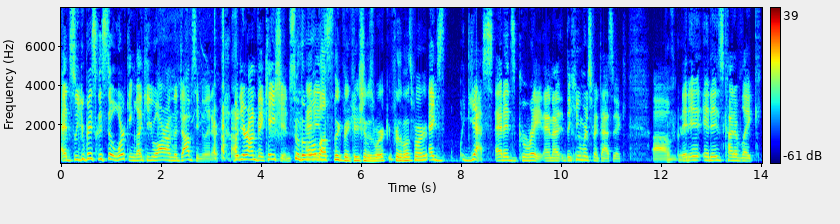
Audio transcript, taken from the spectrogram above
And so you're basically still working like you are on the job simulator, but you're on vacation. So the robots think vacation is work for the most part. Ex- yes, and it's great, and uh, the humor is fantastic. Um, it, it it is kind of like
